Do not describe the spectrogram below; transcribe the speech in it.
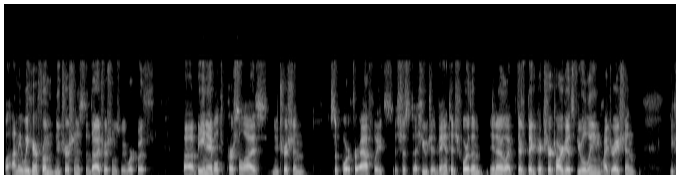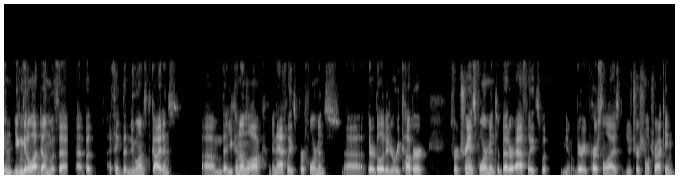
Well, I mean, we hear from nutritionists and dietitians we work with uh, being able to personalize nutrition support for athletes is just a huge advantage for them. You know, like there's big picture targets, fueling, hydration. You can you can get a lot done with that, but I think the nuanced guidance um, that you can unlock in athletes' performance, uh, their ability to recover, sort of transform into better athletes with you know very personalized nutritional tracking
